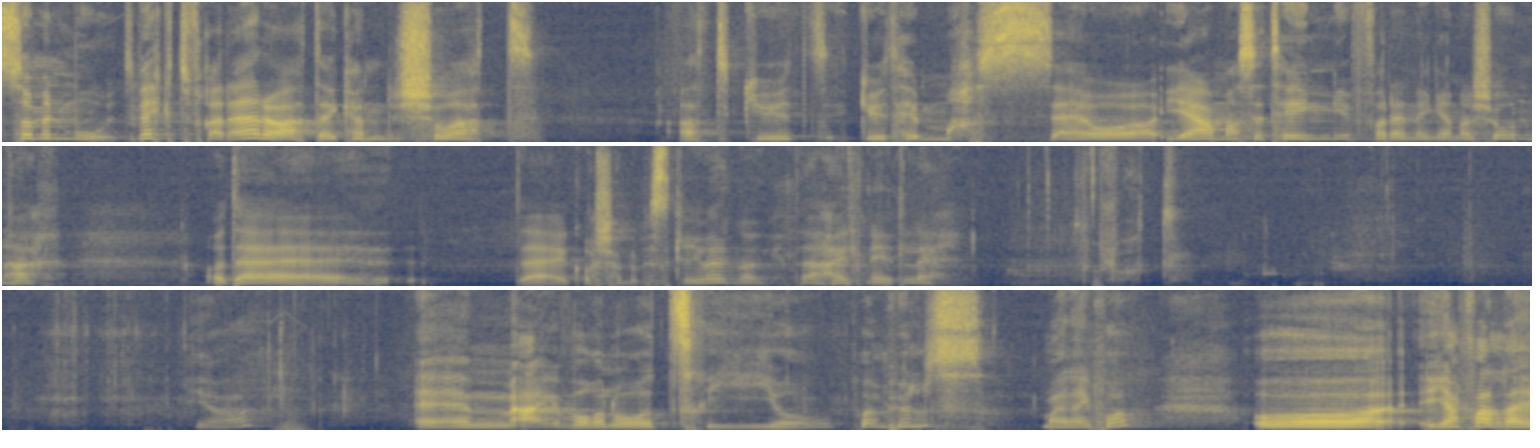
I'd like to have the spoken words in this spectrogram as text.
som, en motvekt fra det, da, at jeg kan se at, at Gud, Gud, har masse og gjør masse ting for denne generasjonen her. Og det, det går ikke an å beskrive engang. Det er helt nydelig. Så flott. Ja. Um, jeg har vært nå tre år på Impuls, mener jeg på. Og iallfall det,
